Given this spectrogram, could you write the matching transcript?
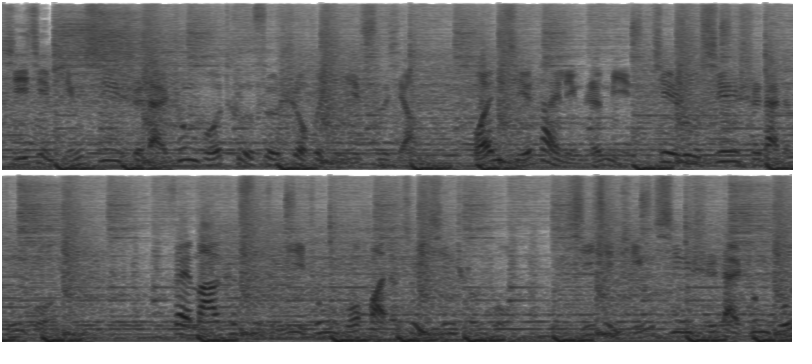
习近平新时代中国特色社会主义思想，团结带领人民进入新时代的中国。在马克思主义中国化的最新成果，习近平新时代中国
